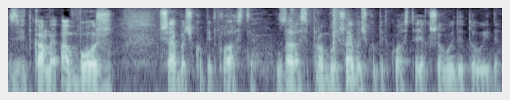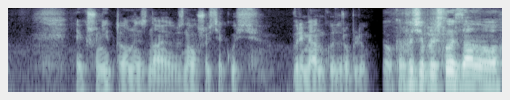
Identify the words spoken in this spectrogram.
з вітками, або ж шайбочку підкласти. Зараз спробую шайбочку підкласти. Якщо вийде, то вийде. Якщо ні, то не знаю. Знову щось якусь врем'янку зроблю. Коротше, прийшлось заново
